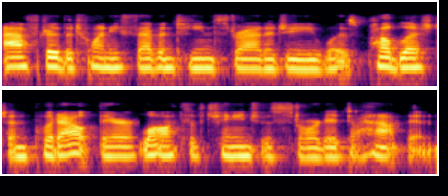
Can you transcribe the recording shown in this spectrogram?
after the 2017 strategy was published and put out there, lots of changes started to happen.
